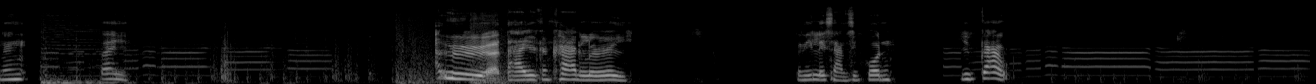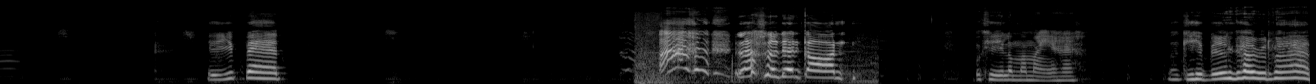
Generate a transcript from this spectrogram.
หนึ่งไปเออตายข้างๆเลย ตอนนี้เลยสามสิบคนยี่สิบเก้า เดี๋ยวยี่สิบแปดแล้วเราเดินก่อน โอเคเรามาใหม่นะคะเมื่อกี้เป็นการผิดพลาด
